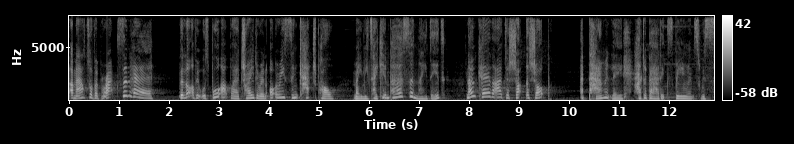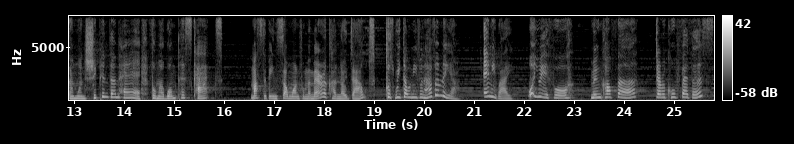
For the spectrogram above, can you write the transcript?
I'm out of a Braxton hair. The lot of it was bought up by a trader in Ottery St. Catchpole. Made me take it in person, they did. No care that I had to shut the shop. Apparently had a bad experience with someone shipping them hair for my Wampus cat. Must have been someone from America, no doubt, because we don't even have them here. Anyway, what are you here for? Mooncalf fur? Diricawl feathers?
